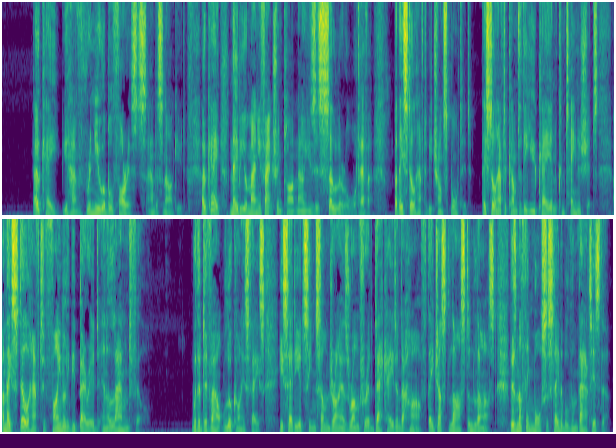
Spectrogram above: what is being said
OK, you have renewable forests, Anderson argued. OK, maybe your manufacturing plant now uses solar or whatever, but they still have to be transported. They still have to come to the UK in container ships, and they still have to finally be buried in a landfill. With a devout look on his face, he said he had seen some dryers run for a decade and a half. They just last and last. There's nothing more sustainable than that, is there?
